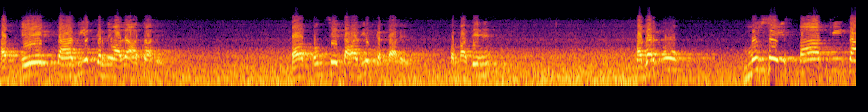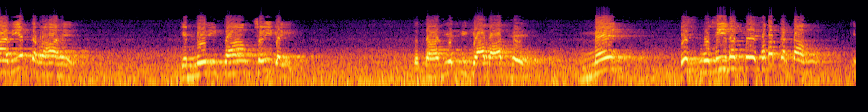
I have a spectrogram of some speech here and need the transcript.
اب ایک تعبیت کرنے والا آتا ہے اور ان سے تعبیت کرتا ہے۔ فرماتے ہیں، اگر تو مجھ سے اس بات کی تعبیت کر رہا ہے کہ میری ٹانگ چلی گئی، تو تعبیت کی کیا بات ہے؟ میں اس مصیبت پہ صبر کرتا ہوں کہ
